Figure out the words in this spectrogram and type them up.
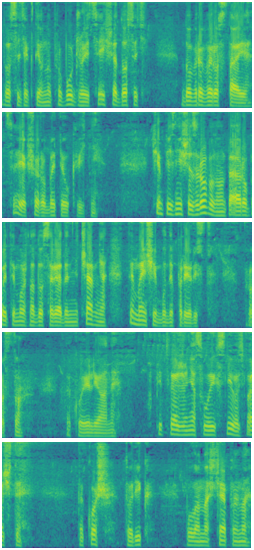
досить активно пробуджується і ще досить добре виростає. Це якщо робити у квітні. Чим пізніше зроблено, а робити можна до середини червня, тим менший буде приріст просто такої ліани. В підтвердження своїх слів, ось бачите, також торік була нащеплена,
